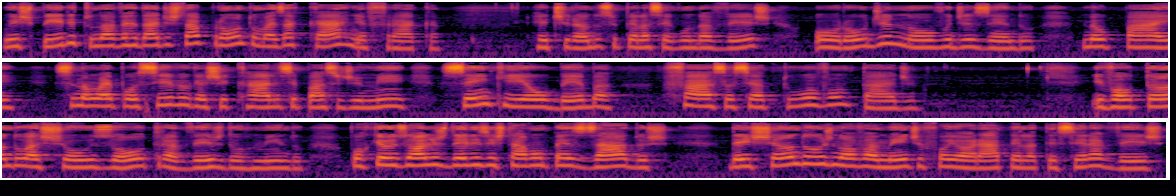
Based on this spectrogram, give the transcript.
O espírito, na verdade, está pronto, mas a carne é fraca. Retirando-se pela segunda vez, orou de novo, dizendo: Meu pai, se não é possível que este cálice passe de mim sem que eu o beba, faça-se a tua vontade. E voltando, achou-os outra vez dormindo, porque os olhos deles estavam pesados Deixando-os novamente, foi orar pela terceira vez,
